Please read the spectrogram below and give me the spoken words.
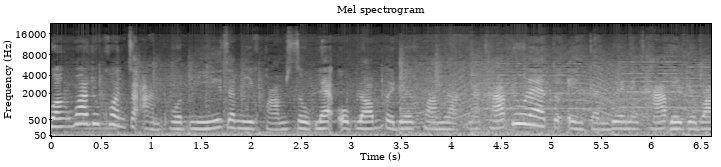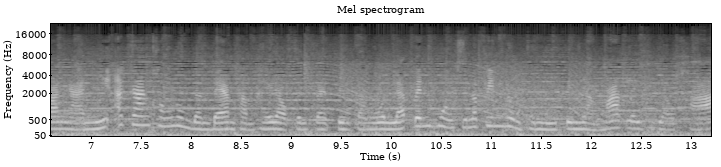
หวังว่าทุกคนจะอ่านโพสต์นี้จะมีความสุขและอบล้อมไปด้วยความรักนะครับ ดูแลตัวเองกันด้วยนะครับเรียกได้ว่างานนี้อาการของหนุ่มแบมแบมทำให้เราเป็นแฟนเป็นกังวล และเป็นห่วงศิลปินหนุ่มคนนี้เป็นอย่างมากเลยทีเดียวค่ะ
